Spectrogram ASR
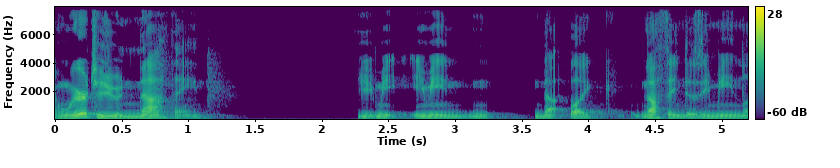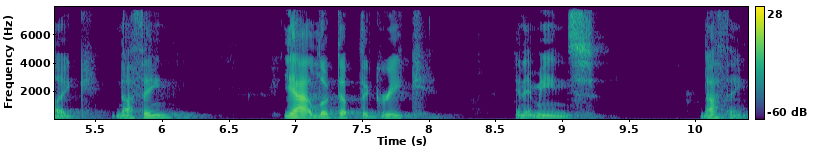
And we're to do nothing. You mean, you mean not like nothing? Does he mean like nothing? Yeah, I looked up the Greek and it means nothing.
